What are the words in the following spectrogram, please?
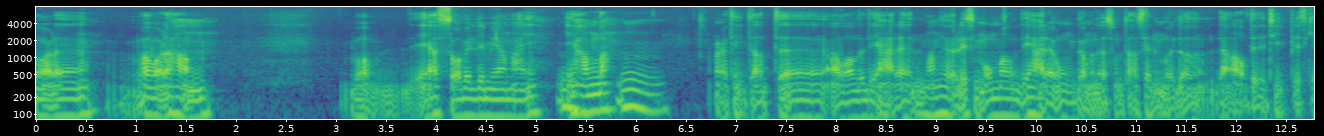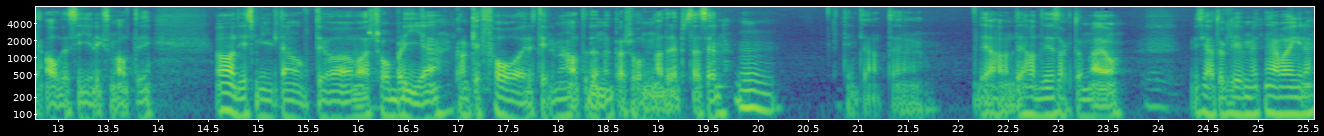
var det, hva var det han hva, Jeg så veldig mye av meg i han, da. Mm. Og jeg tenkte at uh, av alle de her Man hører liksom om alle de her ungdommene som tar selvmord, og det er alltid det typiske. Alle sier liksom alltid å, de smilte alltid og var så blide. Kan ikke forestille meg at denne personen har drept seg selv. Mm. Jeg tenkte jeg at eh, det, det hadde de sagt om meg òg, hvis jeg tok livet mitt når jeg var yngre.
